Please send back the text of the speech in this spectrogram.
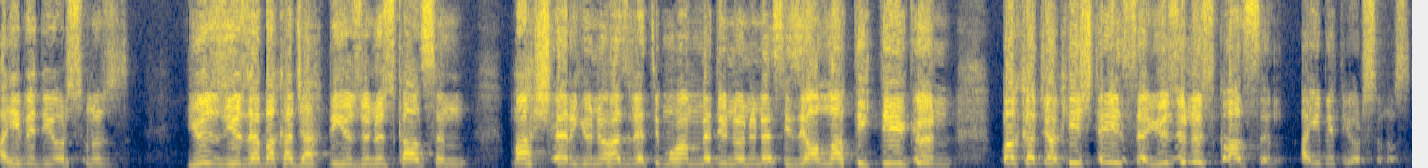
Ayıp ediyorsunuz. Yüz yüze bakacak bir yüzünüz kalsın. Mahşer günü Hazreti Muhammed'in önüne sizi Allah diktiği gün bakacak hiç değilse yüzünüz kalsın. Ayıp ediyorsunuz.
